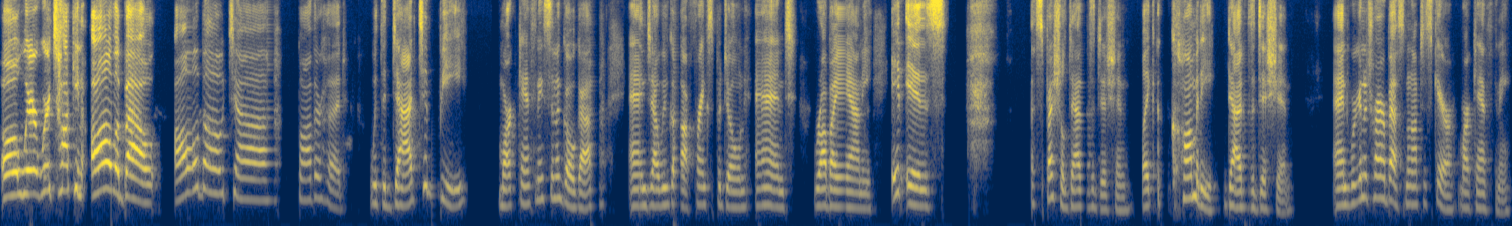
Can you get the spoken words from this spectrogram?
Oh, we're we're talking all about all about uh fatherhood with the dad to be Mark Anthony Sinagoga, and uh, we've got Frank Spadone and Rob Ianni. It is a special dad's edition, like a comedy dad's edition. And we're going to try our best not to scare Mark Anthony.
